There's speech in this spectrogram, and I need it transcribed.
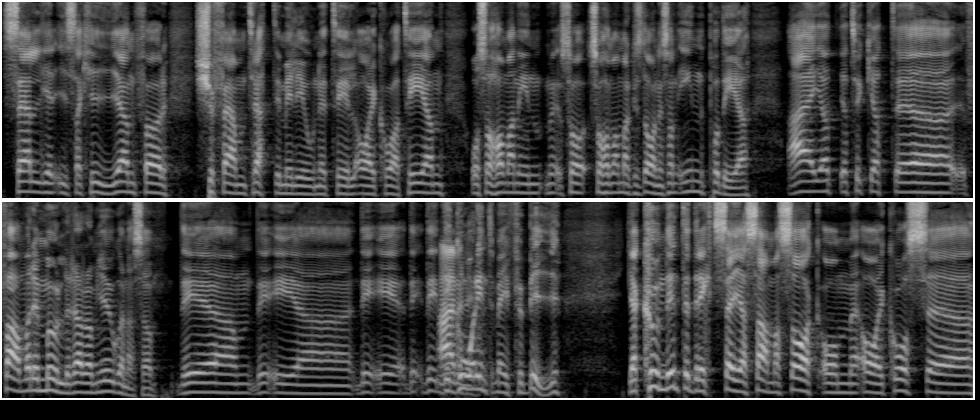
säljer Isak Hien för 25-30 miljoner till AIK Aten. Och så har, man in, så, så har man Marcus Danielsson in på det. Nej, jag, jag tycker att eh, fan vad det mullrar om Djurgården alltså. Det, det, är, det, är, det, det, det går inte mig förbi. Jag kunde inte direkt säga samma sak om AIKs eh,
